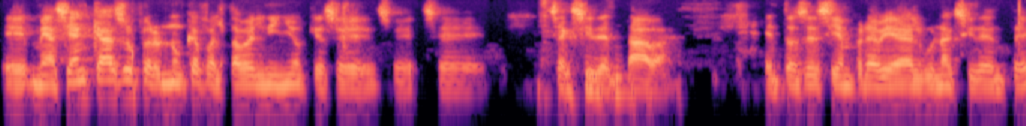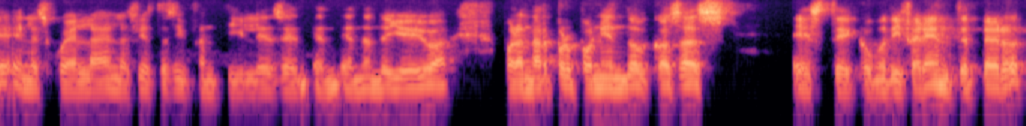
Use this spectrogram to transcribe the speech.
eh, me hacían caso, pero nunca faltaba el niño que se, se, se, accidentaba. Entonces siempre había algún accidente en la escuela, en las fiestas infantiles, en, en, donde yo iba por andar proponiendo cosas este, como diferentes, pero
